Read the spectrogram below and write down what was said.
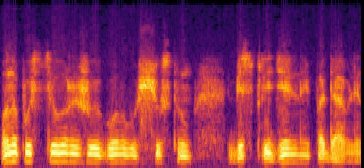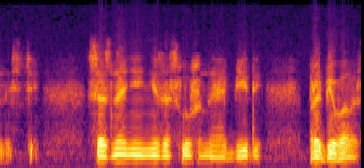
Он опустил рыжую голову с чувством беспредельной подавленности. Сознание незаслуженной обиды пробивалось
